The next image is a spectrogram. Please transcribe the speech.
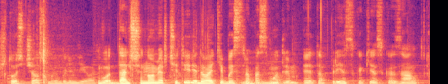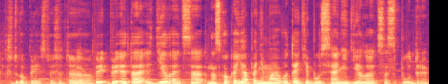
Что сейчас мы будем делать? Вот, дальше номер 4, давайте быстро Мгм. посмотрим. Это пресс, как я сказал. Что такое пресс? То есть Э, это... при- Это делается, насколько я понимаю, вот эти бусы, они делаются с пудры.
